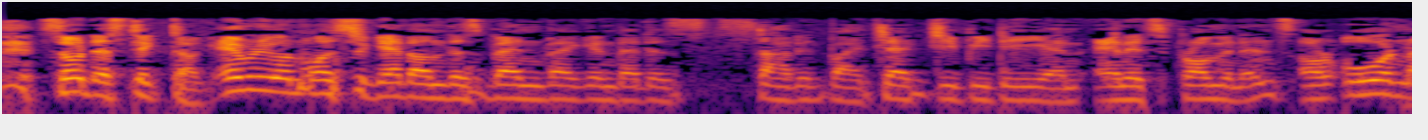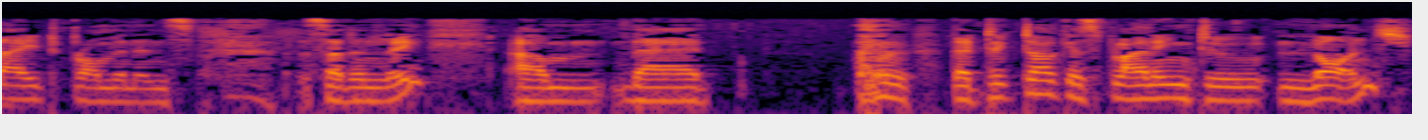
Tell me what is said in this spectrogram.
so does TikTok. Everyone wants to get on this bandwagon that is started by ChatGPT and, and its prominence or overnight prominence suddenly. Um, that that TikTok is planning to launch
